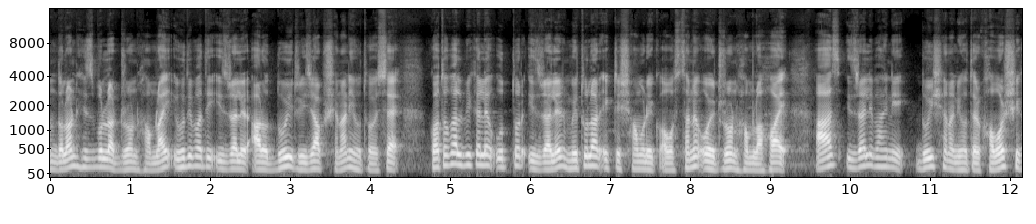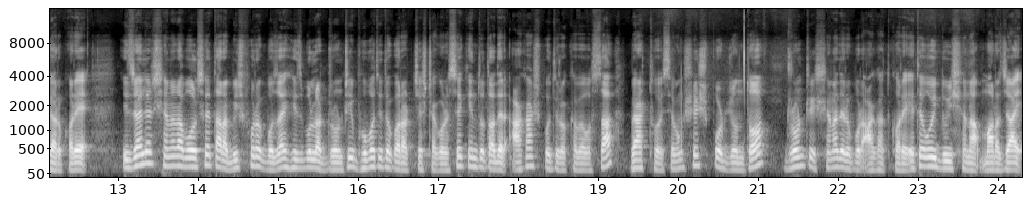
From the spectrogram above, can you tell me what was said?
আন্দোলন হিজবুল্লাহ ড্রোন হামলায় ইহুদিবাদী ইসরায়েলের আরও দুই রিজার্ভ সেনা নিহত হয়েছে। গতকাল বিকেলে উত্তর ইসরায়েলের মেতুলার একটি সামরিক অবস্থানে ওই ড্রোন হামলা হয়। আজ ইসরায়েলি বাহিনী দুই সেনা নিহতের খবর স্বীকার করে। ইসরায়েলের সেনারা বলছে তারা বিস্ফোরক বোঝায় হিজবুল্লাহ ড্রোনটি ভূপাতিত করার চেষ্টা করেছে, কিন্তু তাদের আকাশ প্রতিরক্ষা ব্যবস্থা ব্যর্থ হয়েছে এবং শেষ পর্যন্ত ড্রোনটি সেনাদের উপর আঘাত করে। এতে ওই দুই সেনা মারা যায়।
